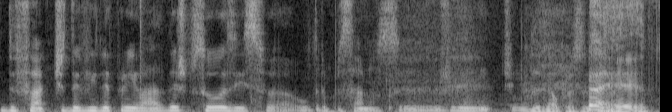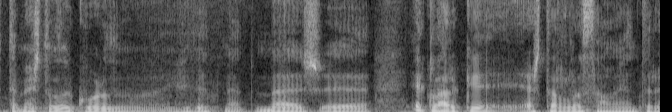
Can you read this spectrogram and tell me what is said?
de factos da vida privada das pessoas, isso uh, ultrapassaram-se os limites. Daniel, é, também estou de acordo, evidentemente, mas é, é claro que esta relação entre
